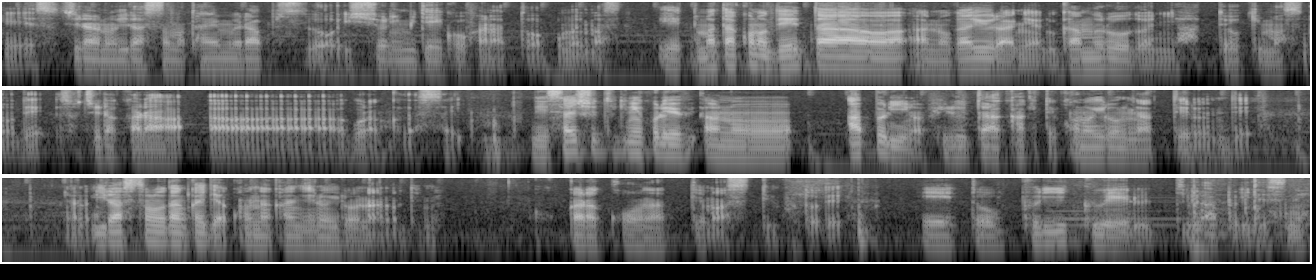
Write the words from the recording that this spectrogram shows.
えー、そちらのイラストのタイムラプスを一緒に見ていこうかなと思います。えっ、ー、と、またこのデータはあの概要欄にあるガムロードに貼っておきますので、そちらからあご覧ください。で、最終的にこれ、あの、アプリのフィルターかけてこの色になってるんで、あのイラストの段階ではこんな感じの色なのでね、からこうなってますっていうことで、えっ、ー、と、プリクエルっていうアプリですね。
